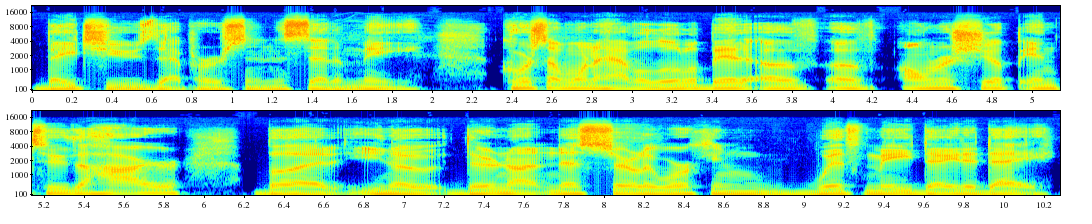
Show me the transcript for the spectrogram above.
they choose that person instead of me. Of course, I want to have a little bit of of ownership into the hire, but you know they're not necessarily working with me day to day.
